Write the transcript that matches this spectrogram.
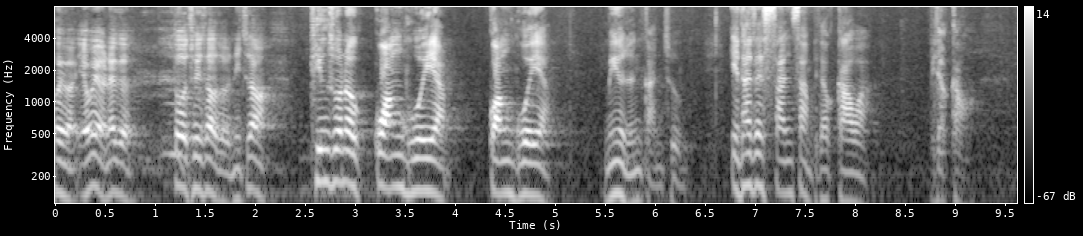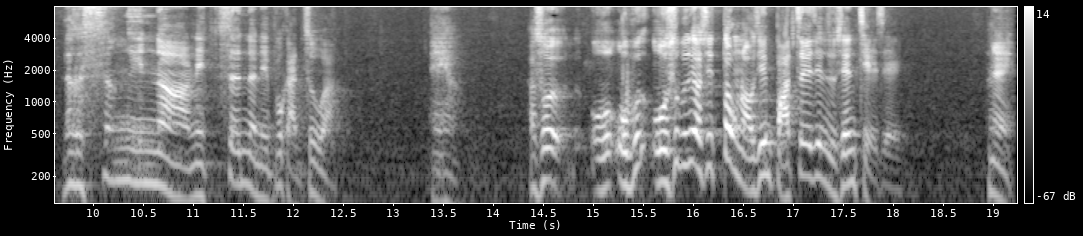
会吗？有没有那个都要吹哨子？你知道吗？听说那个光辉啊，光辉啊，没有人敢住，因为他在山上比较高啊，比较高。那个声音呐，你真的你不敢住啊！哎呀，他说我我不我是不是要去动脑筋把这件事先解决？哎，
